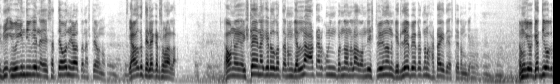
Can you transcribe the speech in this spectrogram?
ಇದು ಇವಾಗಿಂದ ಇವಾಗ ಸತ್ಯವನ್ನು ಹೇಳ್ತಾನೆ ಅಷ್ಟೇ ಅವನು. ಯಾವಾಗ ತಲೆ ಕೆಡ್ಸ್ಕೊಳಲ್ಲ. ಅವನು ಇಷ್ಟ ಏನಾಗಿರೋದು ಗೊತ್ತಾ? ನಮಗೆಲ್ಲ ಆಟ ಆಡ್ಕೊಂಡು ಹಿಂಗೆ ಬಂದವನಲ್ಲ ಅದೊಂದು ಇಷ್ಟರಿಂದ ಅವ್ನು ಗೆದ್ದಲೇಬೇಕಂತ ಅನ್ನೋ ಹಠ ಇದೆ ಅಷ್ಟೇ ನಮಗೆ. ನಮಗೆ ಇವಾಗ ಗೆದ್ದು ಇವಾಗ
